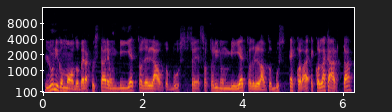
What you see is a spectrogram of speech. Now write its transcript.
l'unico modo per acquistare un biglietto dell'autobus, se- sottolineo un biglietto dell'autobus, è con la, è con la carta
